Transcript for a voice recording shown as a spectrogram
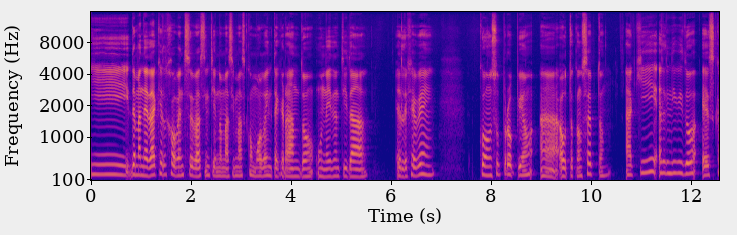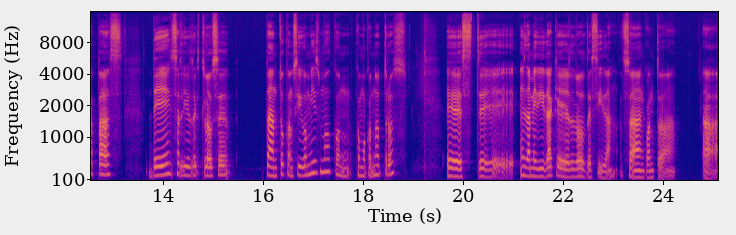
y de manera que el joven se va sintiendo más y más cómodo integrando una identidad LGB con su propio ah, autoconcepto. Aquí el individuo es capaz de salir del closet tanto consigo mismo como con otros este, en la medida que él lo decida, o sea, en cuanto a,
